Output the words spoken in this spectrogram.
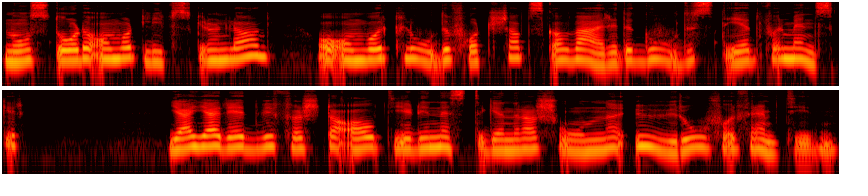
Nå står det om vårt livsgrunnlag og om vår klode fortsatt skal være det gode sted for mennesker. Jeg er redd vi først av alt gir de neste generasjonene uro for fremtiden.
